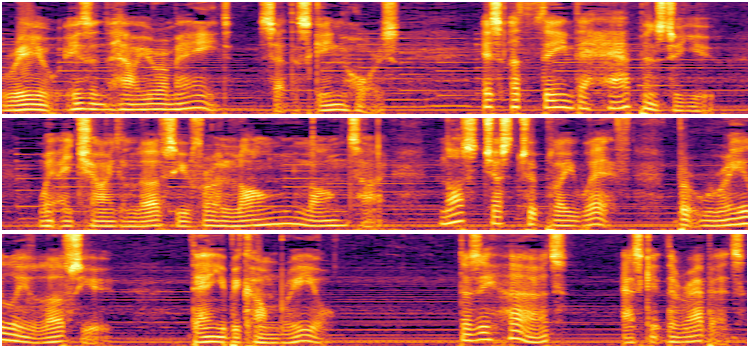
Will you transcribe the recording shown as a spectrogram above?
Real isn't how you are made, said the skin horse. It's a thing that happens to you when a child loves you for a long, long time, not just to play with, but really loves you. Then you become real. Does it hurt? asked the rabbit.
